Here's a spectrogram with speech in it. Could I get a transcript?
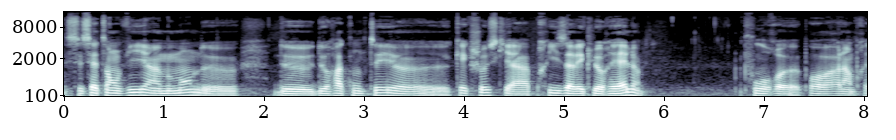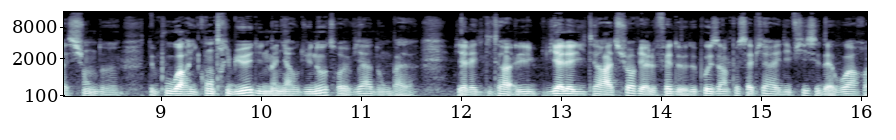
C'est cette envie, à un moment, de, de, de raconter euh, quelque chose qui a prise avec le réel pour, euh, pour avoir l'impression de, de pouvoir y contribuer d'une manière ou d'une autre via, donc, bah, via, la via la littérature, via le fait de, de poser un peu sa pierre à l'édifice et d'avoir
